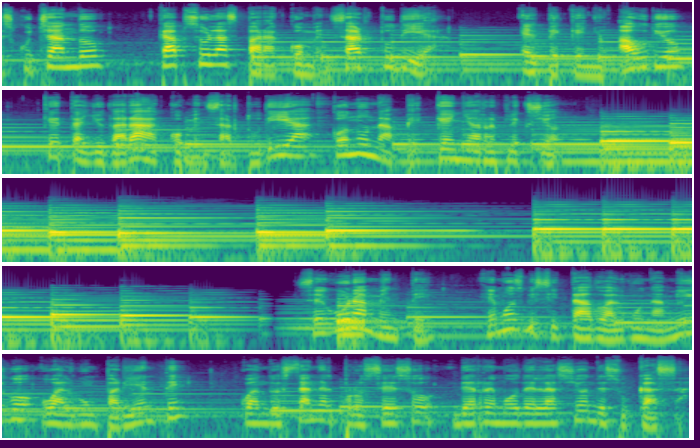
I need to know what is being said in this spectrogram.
escuchando Cápsulas para comenzar tu día, el pequeño audio que te ayudará a comenzar tu día con una pequeña reflexión. Seguramente hemos visitado a algún amigo o algún pariente cuando está en el proceso de remodelación de su casa.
